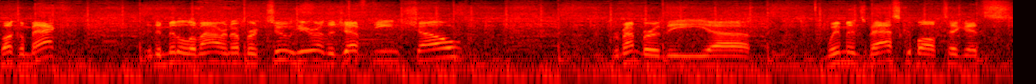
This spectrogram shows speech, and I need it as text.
Welcome back. In the middle of hour number two here on the Jeff Dean Show. Remember, the uh, women's basketball tickets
